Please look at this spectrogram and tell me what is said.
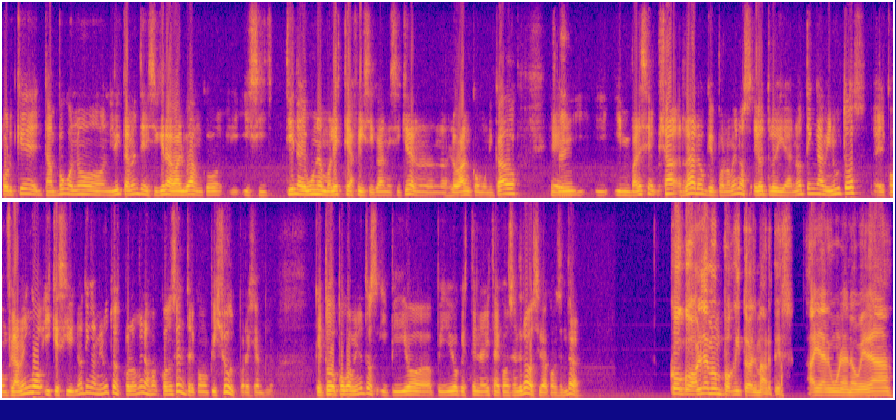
por qué tampoco no directamente ni siquiera va al banco y, y si tiene alguna molestia física, ni siquiera no- nos lo han comunicado. eh, Sí. y, y- y me parece ya raro que por lo menos el otro día no tenga minutos eh, con Flamengo y que si no tenga minutos por lo menos concentre, como Pichut, por ejemplo, que tuvo pocos minutos y pidió, pidió que esté en la lista de concentrados y va a concentrar. Coco, háblame un poquito del martes. ¿Hay alguna novedad?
